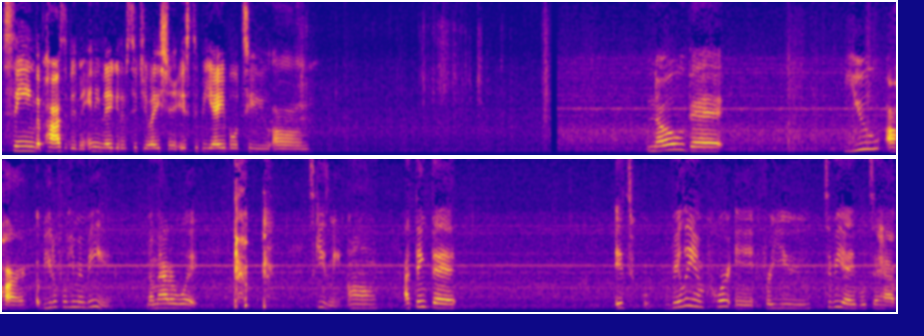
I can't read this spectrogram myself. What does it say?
seeing the positive in any negative situation is to be able to um, know that you are a beautiful human being no matter what. Excuse me. Um, I think that it's really important for you to be able to have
